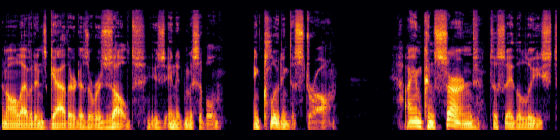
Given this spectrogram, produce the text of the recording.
and all evidence gathered as a result is inadmissible, including the straw. I am concerned, to say the least,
